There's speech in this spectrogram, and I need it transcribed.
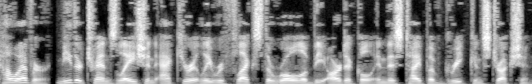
However, neither translation accurately reflects the role of the article in this type of Greek construction.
